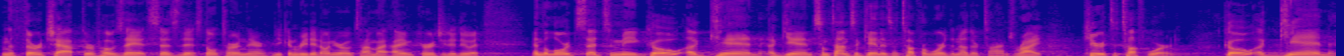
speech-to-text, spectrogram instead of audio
In the third chapter of Hosea, it says this. Don't turn there. You can read it on your own time. I, I, encourage you to do it. And the Lord said to me, Go again, again. Sometimes again is a tougher word than other times, right? Here it's a tough word. Go again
